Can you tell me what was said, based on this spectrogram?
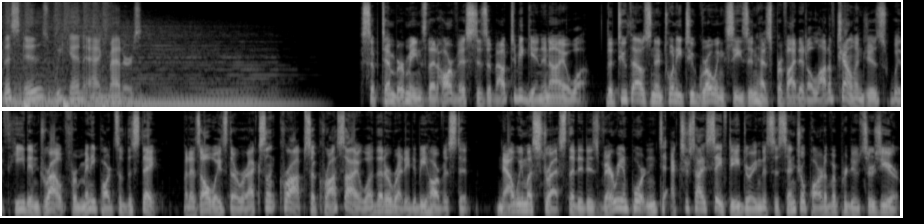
This is Weekend Ag Matters. September means that harvest is about to begin in Iowa. The 2022 growing season has provided a lot of challenges with heat and drought for many parts of the state. But as always, there are excellent crops across Iowa that are ready to be harvested. Now we must stress that it is very important to exercise safety during this essential part of a producer's year.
